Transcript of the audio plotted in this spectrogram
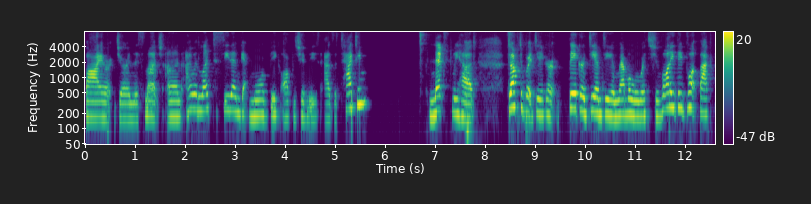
fire during this match. And I would like to see them get more big opportunities as a tag team. Next, we had Dr. Britt Baker, Baker, DMD, and Rebel were with Schiavone. They brought back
